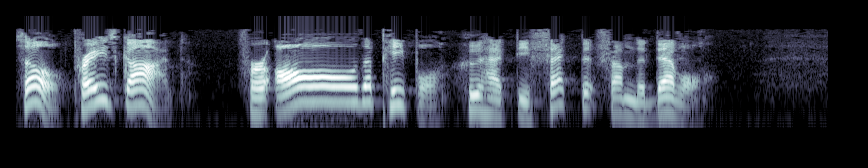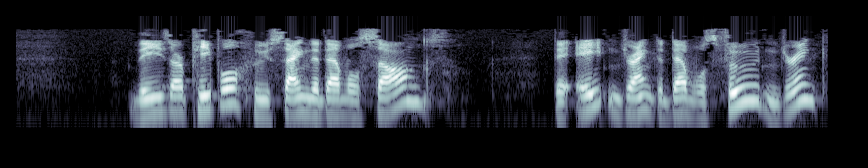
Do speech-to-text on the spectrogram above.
So, praise God for all the people who had defected from the devil. These are people who sang the devil's songs. They ate and drank the devil's food and drink.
